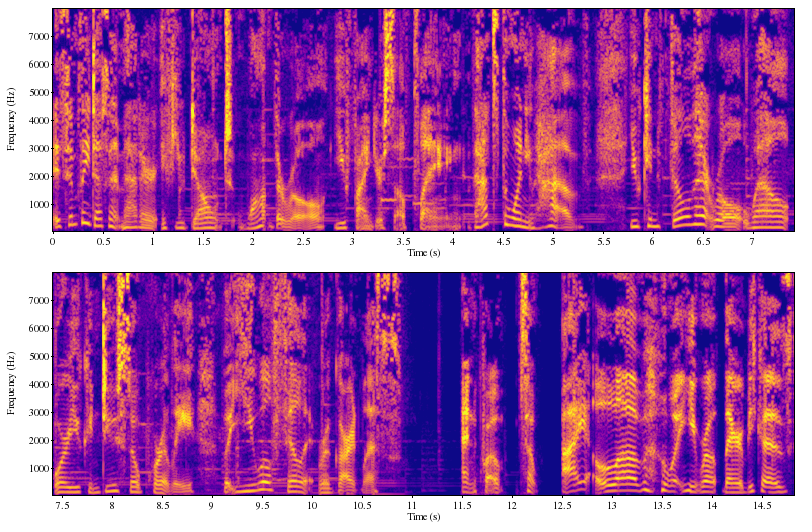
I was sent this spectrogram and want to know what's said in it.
It simply doesn't matter if you don't want the role you find yourself playing. That's the one you have. You can fill that role well or you can do so poorly, but you will fill it regardless. End quote. So I love what you wrote there because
